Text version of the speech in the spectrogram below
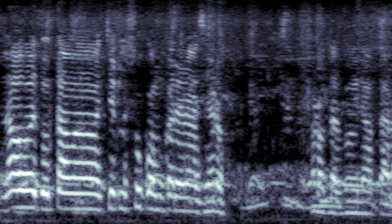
લાવો હોય તો તામાં કેટલું શું કામ કરે રહ્યા છે હેડો હેડો તાર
